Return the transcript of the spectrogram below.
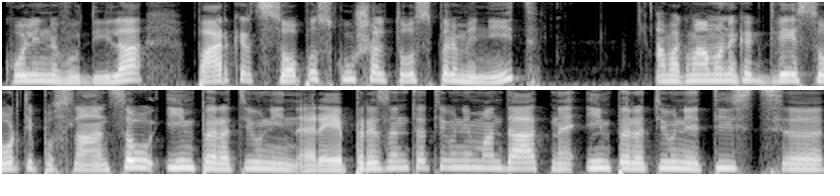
koli navodila. Parkrat so poskušali to spremeniti. Ampak imamo nekako dve sorti poslancev, imperativni in reprezentativni mandat. Ne. Imperativni je tisti, eh,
